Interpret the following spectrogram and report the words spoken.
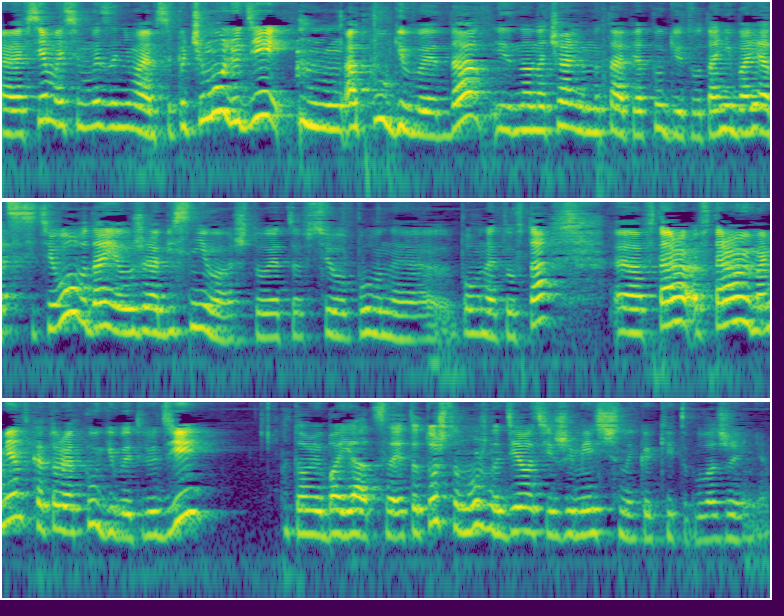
Э, всем этим мы занимаемся. Почему людей отпугивает, да, и на начальном этапе отпугивает, вот они боятся сетевого, да, я уже объяснила, что это все полная, полная туфта. Э, второй, второй момент, который отпугивает людей, которые боятся, это то, что нужно делать ежемесячные какие-то вложения.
